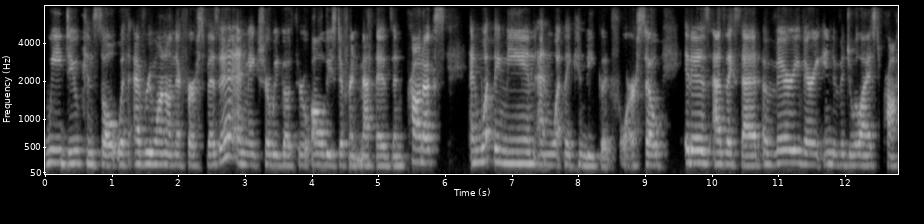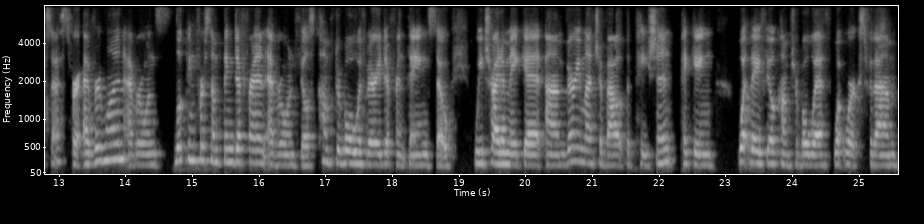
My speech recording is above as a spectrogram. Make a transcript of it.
We do consult with everyone on their first visit and make sure we go through all these different methods and products and what they mean and what they can be good for. So it is, as I said, a very, very individualized process for everyone. Everyone's looking for something different. Everyone feels comfortable with very different things. So we try to make it um, very much about the patient picking what they feel comfortable with, what works for them.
